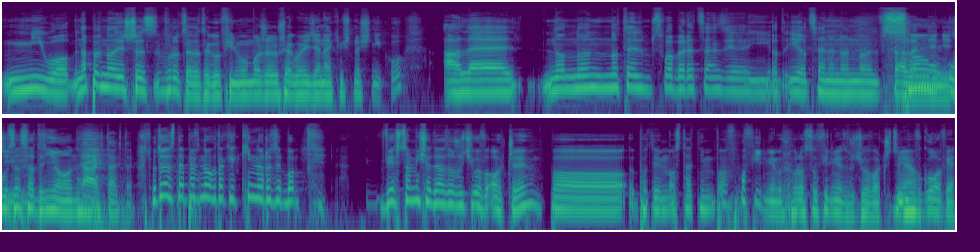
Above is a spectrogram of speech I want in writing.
miło. Na pewno jeszcze wrócę do tego filmu, może już jak wyjdzie na jakimś nośniku, ale no, no, no te słabe recenzje i, i oceny no, no wcale Są mnie nie dziwi. uzasadnione. Tak, tak, tak. No to jest na pewno takie kino, bo wiesz co mi się od razu rzuciło w oczy po, po tym ostatnim, po, po filmie, już po prostu filmie rzuciło w oczy, co Mm. miałem w głowie.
